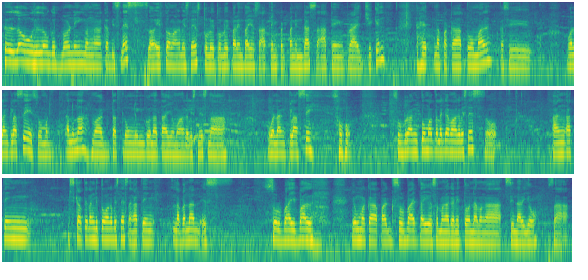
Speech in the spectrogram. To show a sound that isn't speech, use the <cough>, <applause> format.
Hello, hello, good morning mga kabisnes. So ito mga kabisnes, tuloy-tuloy pa rin tayo sa ating pagpaninda sa ating fried chicken. Kahit napakatumal kasi walang klase. So mag ano na, mag tatlong linggo na tayo mga kabisnes na walang klase. <laughs> So sobrang tumal talaga mga kabisnes. So ang ating diskarte lang dito mga kabisnes, ang ating labanan is survival <laughs> yung makapag-survive tayo sa mga ganito na mga senaryo sa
